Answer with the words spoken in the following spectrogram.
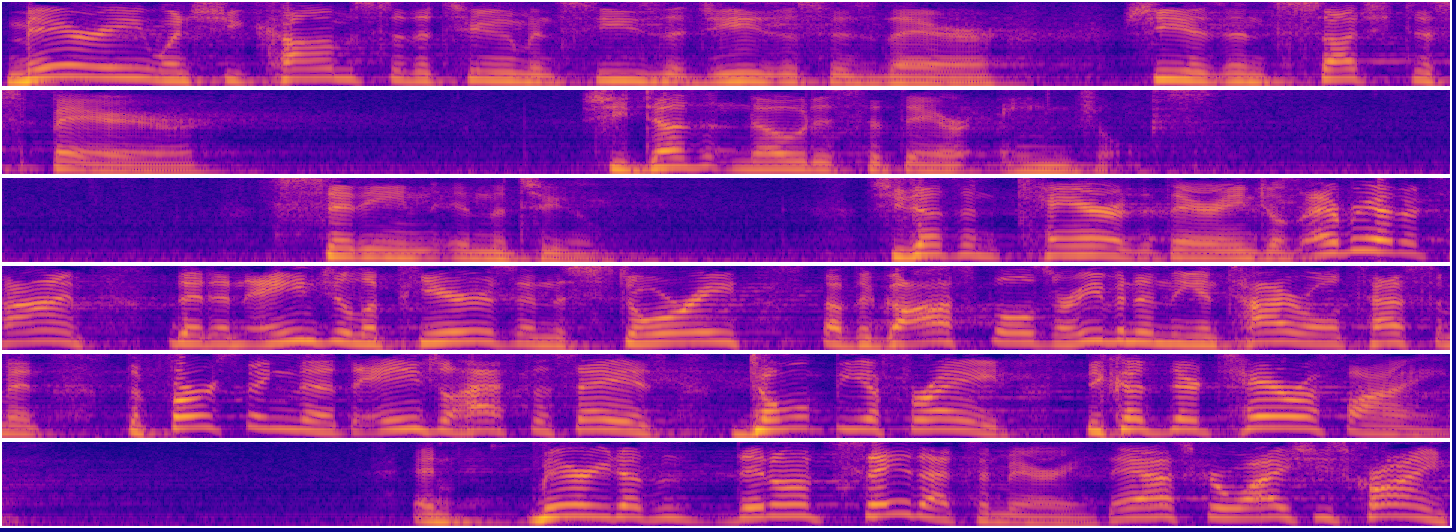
Mary, when she comes to the tomb and sees that Jesus is there, she is in such despair, she doesn't notice that they are angels sitting in the tomb. She doesn't care that they're angels. Every other time that an angel appears in the story of the Gospels or even in the entire Old Testament, the first thing that the angel has to say is, Don't be afraid, because they're terrifying. And Mary doesn't, they don't say that to Mary. They ask her why she's crying,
